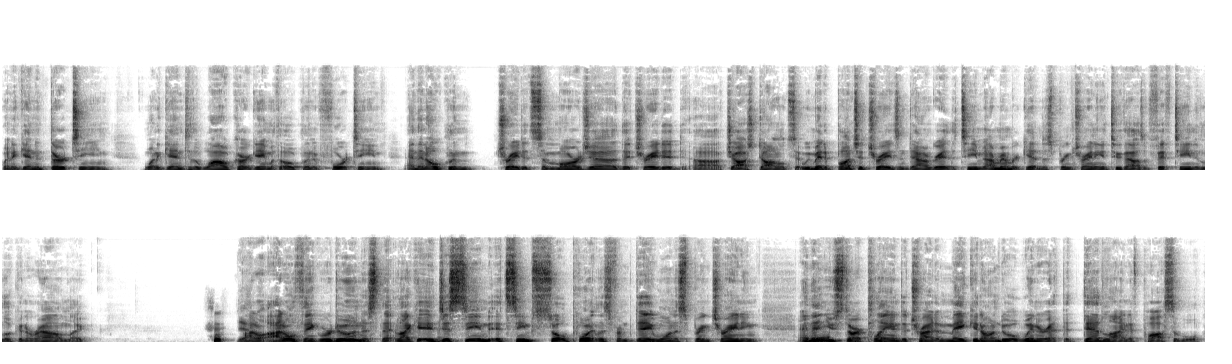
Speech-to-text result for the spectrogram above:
went again in 13, went again to the wild card game with Oakland in 14. And then Oakland traded Samardzija. They traded uh, Josh Donaldson. We made a bunch of trades and downgraded the team. I remember getting to spring training in 2015 and looking around like, yeah. I don't, I don't think we're doing this thing. Like it just seemed, it seemed so pointless from day one of spring training. And then yeah. you start playing to try to make it onto a winner at the deadline if possible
